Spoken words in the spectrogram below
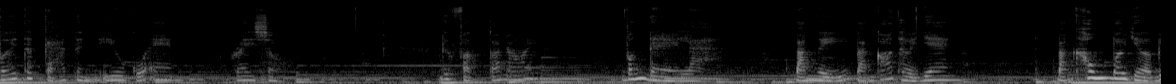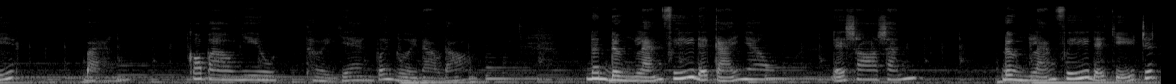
Với tất cả tình yêu của em, rachel. Đức phật có nói vấn đề là bạn nghĩ bạn có thời gian. Bạn không bao giờ biết bạn có bao nhiêu thời gian với người nào đó. Nên đừng lãng phí để cãi nhau, để so sánh. Đừng lãng phí để chỉ trích.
